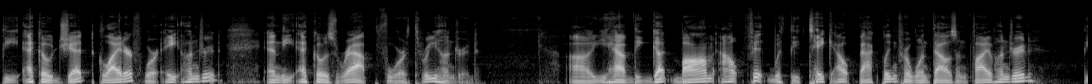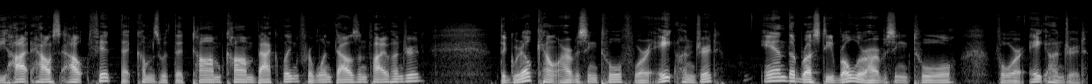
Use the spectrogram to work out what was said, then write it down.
the Echo Jet glider for 800, and the Echo's wrap for 300. Uh, you have the gut bomb outfit with the takeout backbling for 1500, the hot house outfit that comes with the Tom Com backbling for 1500, the grill count harvesting tool for 800, and the rusty roller harvesting tool for 800.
